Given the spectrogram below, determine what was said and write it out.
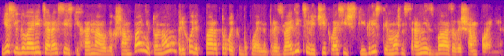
Если говорить о российских аналогах шампани, то на ум приходит пара-тройка буквально производителей, чьи классические игристые можно сравнить с базовой шампанью.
